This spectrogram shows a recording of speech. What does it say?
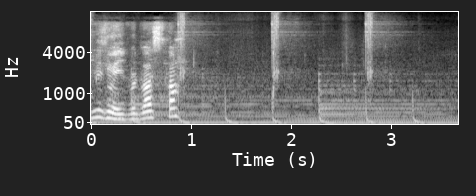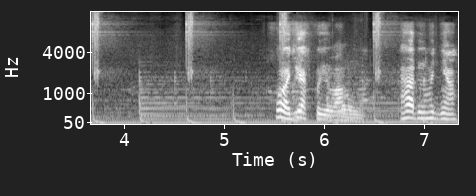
Візьміть, будь ласка. О, дякую вам. Гарного дня.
